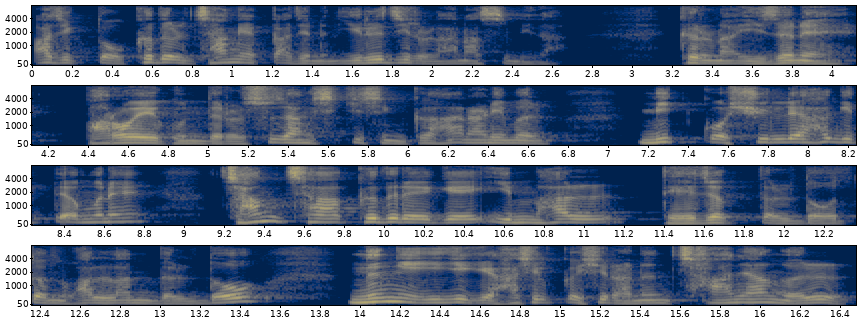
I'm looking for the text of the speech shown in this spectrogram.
아직도 그들 장애까지는 이르지를 않았습니다. 그러나 이전에 바로의 군대를 수장시키신 그 하나님을 믿고 신뢰하기 때문에 장차 그들에게 임할 대적들도 어떤 환란들도 능히 이기게 하실 것이라는 찬양을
